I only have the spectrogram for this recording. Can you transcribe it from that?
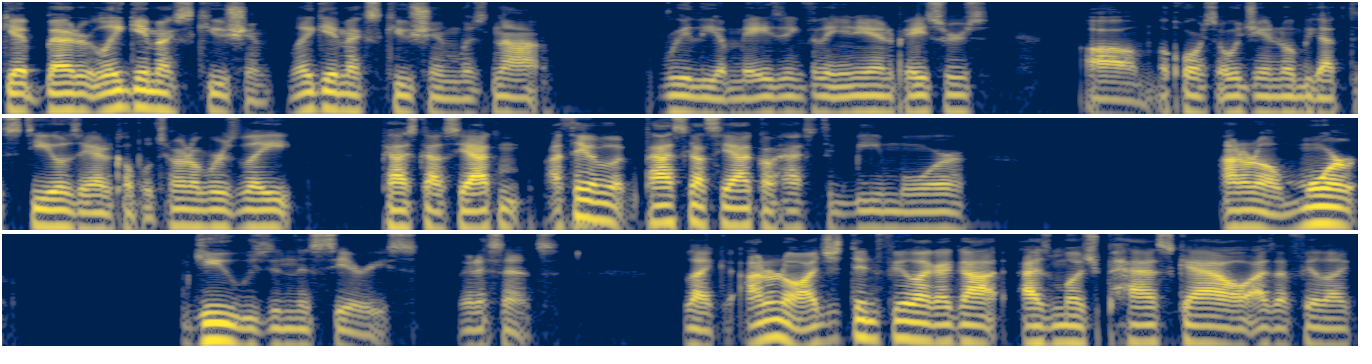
get better late game execution. Late game execution was not really amazing for the Indiana Pacers. Um, of course, OG and Anunoby got the steals. They had a couple turnovers late. Pascal Siakam, I think Pascal Siakam has to be more, I don't know, more used in this series in a sense. Like I don't know, I just didn't feel like I got as much Pascal as I feel like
